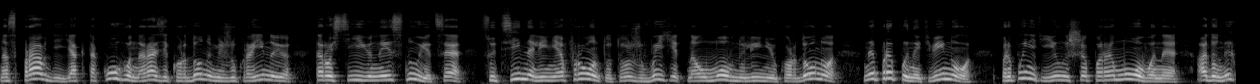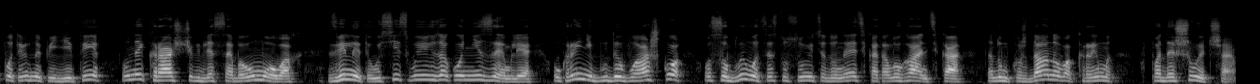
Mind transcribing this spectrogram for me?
Насправді, як такого наразі кордону між Україною та Росією не існує. Це суцільна лінія фронту. Тож вихід на умовну лінію кордону не припинить війну. Припинять її лише перемовини, а до них потрібно підійти у найкращих для себе умовах. Звільнити усі свої законні землі Україні буде важко, особливо це стосується Донецька та Луганська. На думку Жданова, Крим впаде швидше.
